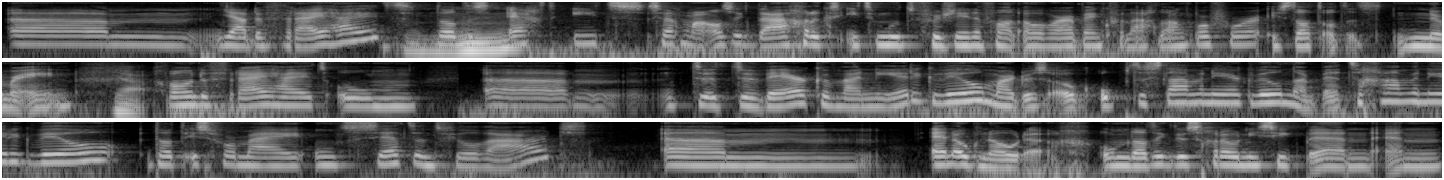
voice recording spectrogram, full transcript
Ehm, ja, de vrijheid. Dat is Mhm. echt iets, zeg maar, als ik dagelijks iets moet verzinnen van, oh, waar ben ik vandaag dankbaar voor, is dat altijd nummer één. Ja, Gewoon de vrijheid om ehm, te, te werken wanneer ik wil, maar dus ook op te staan wanneer ik wil, naar bed te gaan wanneer ik wil. Dat is voor mij ontzettend veel waard. Ehm, en ook nodig, omdat ik dus chronisch ziek ben. En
